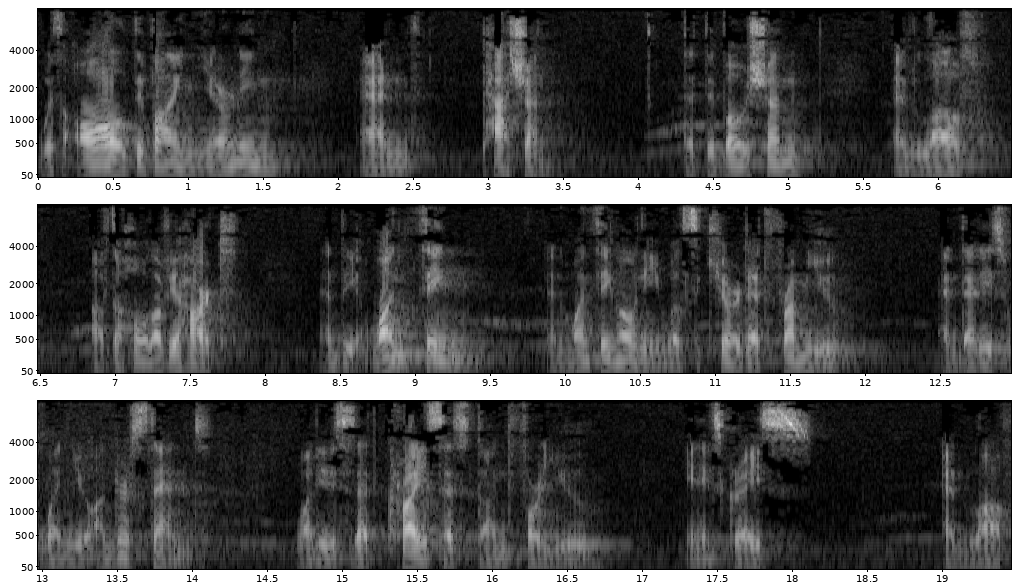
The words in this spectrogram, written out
with all divine yearning and passion, the devotion and love of the whole of your heart. And the one thing and one thing only will secure that from you And that is when you understand what it is that Christ has done for you in His grace and love.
